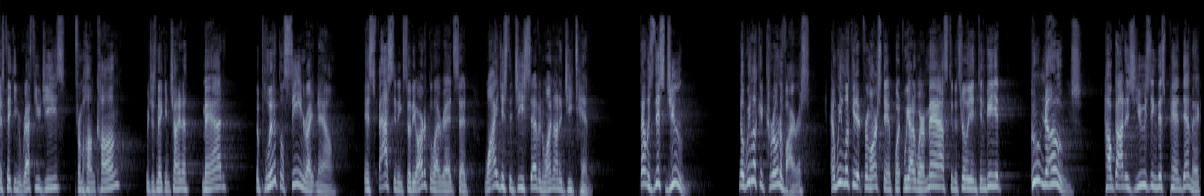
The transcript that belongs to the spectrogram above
is taking refugees from Hong Kong, which is making China mad. The political scene right now is fascinating. So the article I read said, why just a G7? Why not a G10? That was this June. No, we look at coronavirus and we look at it from our standpoint. We got to wear a mask and it's really inconvenient. Who knows how God is using this pandemic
